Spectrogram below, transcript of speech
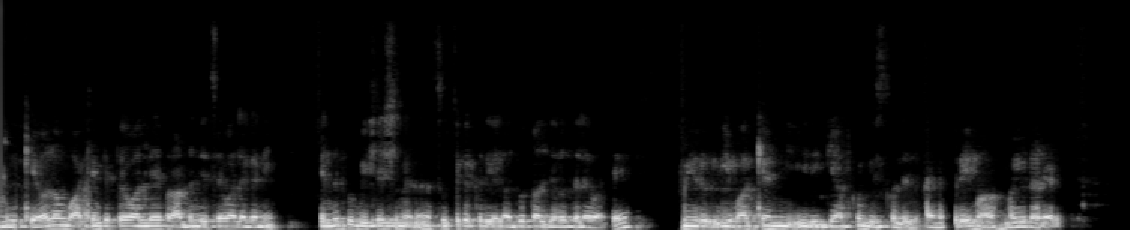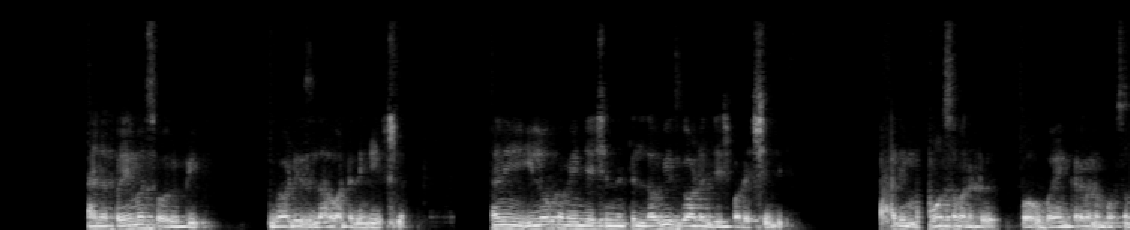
నువ్వు కేవలం వాక్యం చెప్పే వాళ్ళే ప్రార్థన చేసేవాళ్ళే కానీ ఎందుకు విశేషమైన సూచక క్రియలు అద్భుతాలు జరుగుతలేవంటే మీరు ఈ వాక్యాన్ని ఇది జ్ఞాపకం తీసుకోలేదు. ఆయన ప్రేమ మయుడు అన్నాడు ఆయన ప్రేమ స్వరూపి. గాడ్ ఈజ్ లవ్ అంటది ఇంగ్లీష్లో కానీ ఈ లోకం ఏం చేసిందంటే లవ్ ఈజ్ గాడ్ అని చేసి పడేసింది. అది మోసం అన్నట్టు బహు భయంకరమైన మోసం.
